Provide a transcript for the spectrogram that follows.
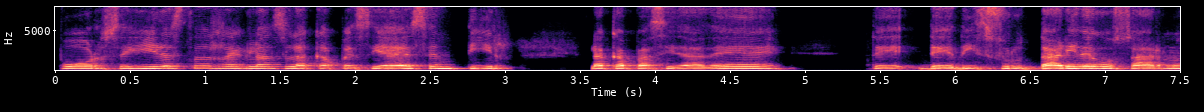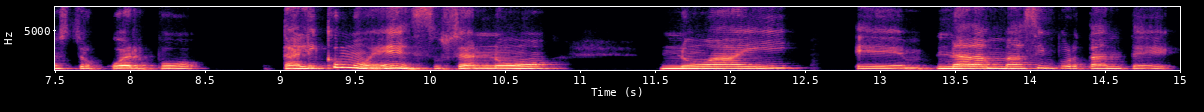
por seguir estas reglas la capacidad de sentir, la capacidad de, de, disfrutar y de gozar nuestro cuerpo tal y como es. O sea, no, no hay eh, nada más importante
